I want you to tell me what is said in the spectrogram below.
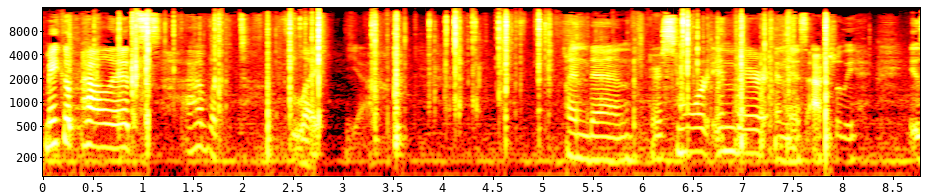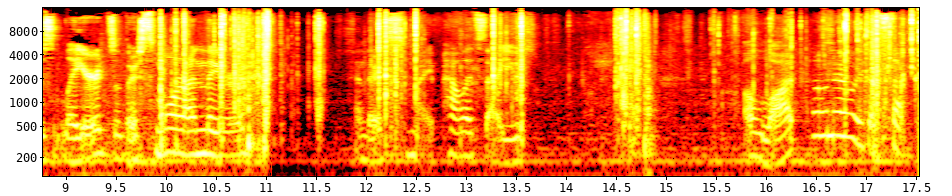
makeup palettes. I have like, yeah. and then there's more in there and this actually is layered so there's more on there and there's my palettes that I use a lot oh no it got stuck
